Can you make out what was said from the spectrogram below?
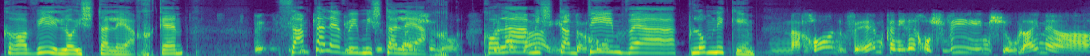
קרבי לא השתלח, כן? שמת לב מי משתלח, כל המשתמטים והכלומניקים. נכון, והם כנראה חושבים שאולי מה...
